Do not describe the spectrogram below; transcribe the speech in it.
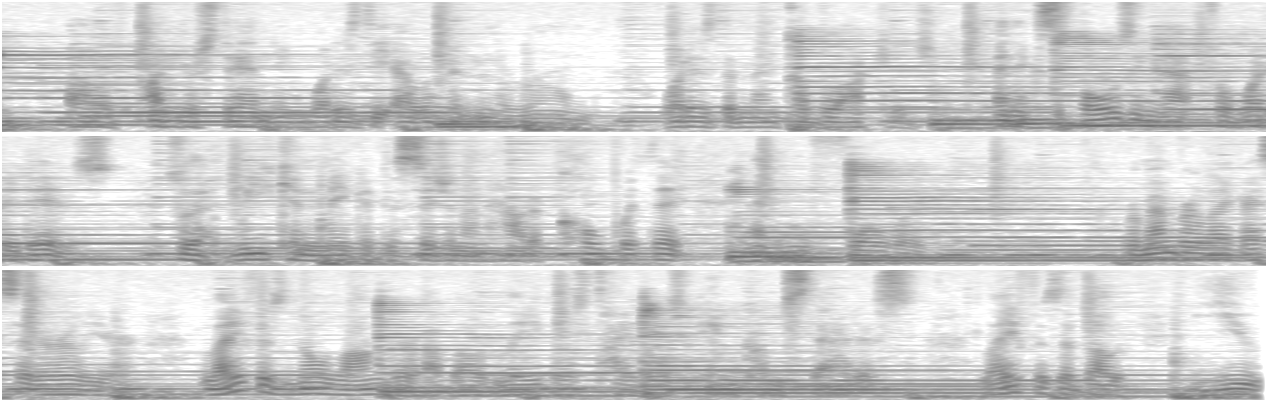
of understanding what is the elephant in the room, what is the mental exposing that for what it is so that we can make a decision on how to cope with it and move forward. Remember, like I said earlier, life is no longer about labels, titles, income status. Life is about you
